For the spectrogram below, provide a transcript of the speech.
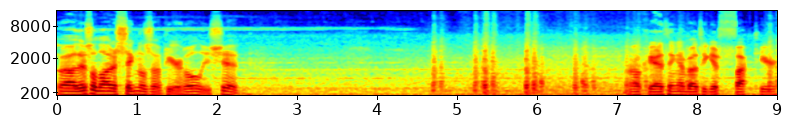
Wow, there's a lot of signals up here. Holy shit. Okay, I think I'm about to get fucked here.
